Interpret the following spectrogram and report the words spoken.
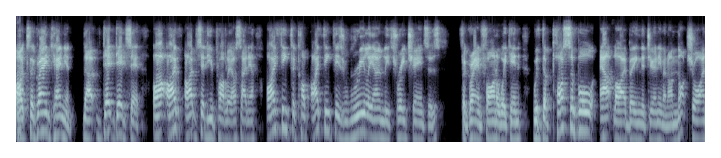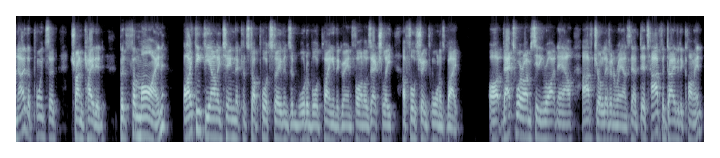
oh, it's the Grand Canyon. No, dead, dead set. I've I've said to you probably. I'll say now. I think the comp. I think there's really only three chances for grand final weekend, with the possible outlier being the journeyman. I'm not sure. I know the points are truncated, but for mine, I think the only team that can stop Port Stephens and Waterboard playing in the grand final is actually a full strength Warners Bay. Uh, that's where I'm sitting right now after 11 rounds. Now, it's hard for David to comment,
